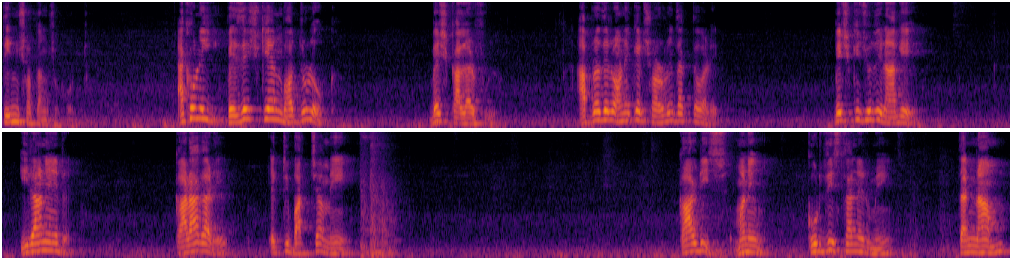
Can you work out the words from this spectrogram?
তিন শতাংশ ভোট। এখন এই পেজেশকিয়ান ভদ্রলোক বেশ কালারফুল আপনাদের অনেকের স্মরণে থাকতে পারে, বেশ কিছুদিন আগে ইরানের কারাগারে একটি বাচ্চা মেয়ে কার্ডিস মানে কুর্দিস্তানের মেয়ে, তার নাম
